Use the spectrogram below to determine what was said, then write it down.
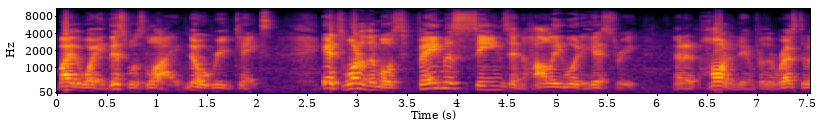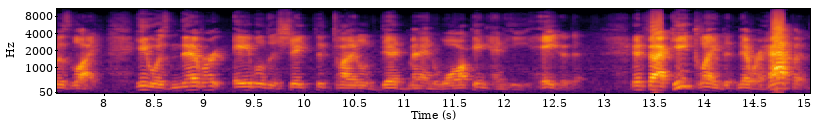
By the way, this was live, no retakes. It's one of the most famous scenes in Hollywood history, and it haunted him for the rest of his life. He was never able to shake the title Dead Man Walking, and he hated it. In fact, he claimed it never happened.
